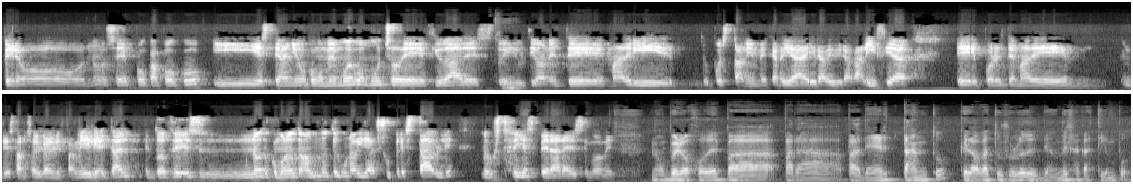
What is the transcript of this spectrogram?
Pero no lo sé, poco a poco. Y este año, como me muevo mucho de ciudades, estoy últimamente en Madrid, pues también me querría ir a vivir a Galicia eh, por el tema de, de estar cerca de mi familia y tal. Entonces, no, como aún no tengo una vida súper estable, me gustaría esperar a ese momento. No, pero joder, para, para tener tanto que lo hagas tú solo, ¿de, dónde sacas tiempo?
